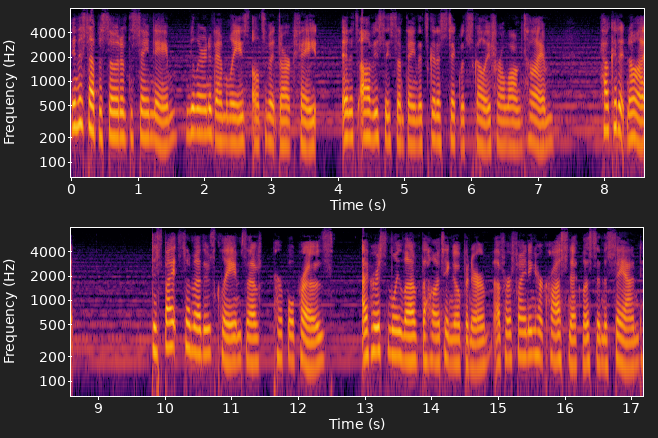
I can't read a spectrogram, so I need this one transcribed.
In this episode of the same name, we learn of Emily's ultimate dark fate, and it's obviously something that's going to stick with Scully for a long time. How could it not? Despite some others' claims of purple prose, I personally loved the haunting opener of her finding her cross necklace in the sand,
